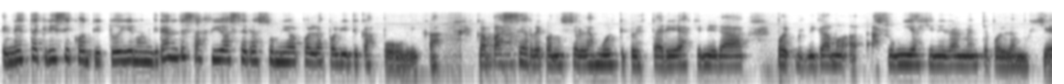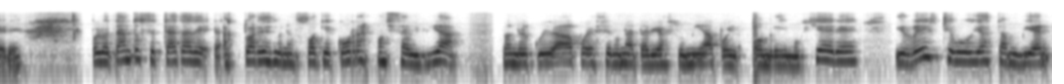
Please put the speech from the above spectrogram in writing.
en esta crisis constituyen un gran desafío a ser asumido por las políticas públicas, capaces de reconocer las múltiples tareas generadas, digamos, asumidas generalmente por las mujeres. Por lo tanto, se trata de actuar desde un enfoque corresponsabilidad, donde el cuidado puede ser una tarea asumida por hombres y mujeres y redistribuidas también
